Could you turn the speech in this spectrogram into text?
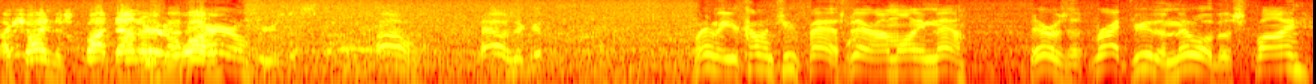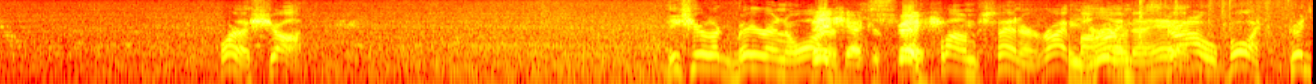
I shined the spot down He's there in got the water. the spine. Oh, that was a good. Wait a minute, you're coming too fast. There, I'm on him now. There was a, right through the middle of the spine. What a shot. He sure looked bigger in the water. Fish after fish. Plumb center, right He's behind really- the head. Oh boy, good.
